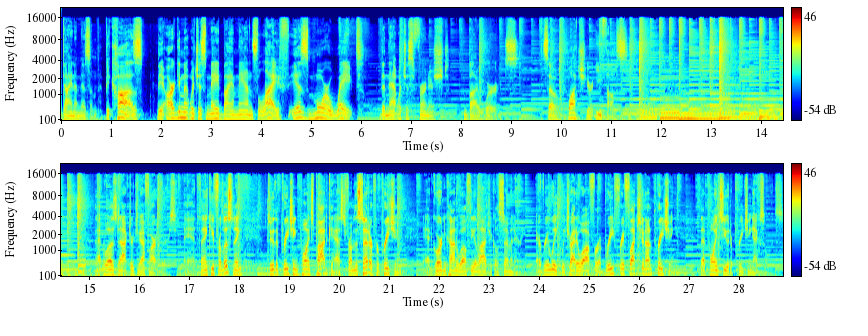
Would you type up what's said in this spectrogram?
dynamism. Because the argument which is made by a man's life is more weight than that which is furnished by words. So watch your ethos. That was Dr. Jeff Arthurs. And thank you for listening to the Preaching Points podcast from the Center for Preaching at Gordon Conwell Theological Seminary. Every week we try to offer a brief reflection on preaching that points you to preaching excellence.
